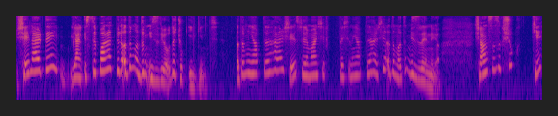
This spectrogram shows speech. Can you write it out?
şeylerde yani istihbarat böyle adım adım izliyor. O da çok ilginç. Adamın yaptığı her şey Süleyman Şefik Paşa'nın yaptığı her şey adım adım izleniyor. Şanssızlık şu ki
